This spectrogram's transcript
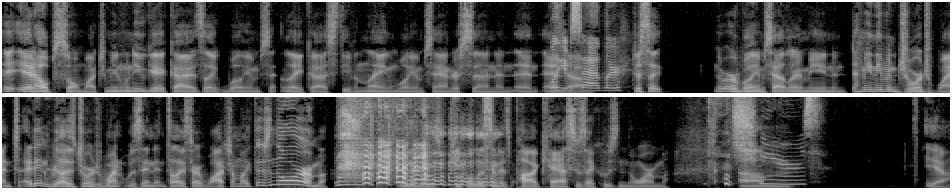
It, it helps so much i mean when you get guys like william like uh stephen lang william sanderson and and, and William uh, Sadler. just like or William Sadler, I mean, and I mean even George Wendt. I didn't realize George Wendt was in it until I started watching. I'm like, there's Norm. And then these people listen to his podcast who's like, who's Norm? Um, Cheers. Yeah.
